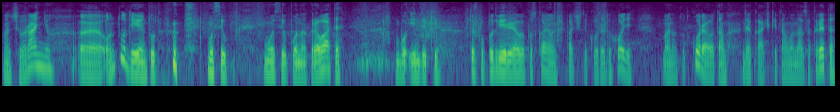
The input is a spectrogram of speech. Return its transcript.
Он цю ранню. Е, он тут і он тут мусив, мусив понакривати, бо індики. Тож по подвір'ю я випускаю, он, бачите, кури доходять. У мене тут кури, а там, де качки, там вона закрита.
